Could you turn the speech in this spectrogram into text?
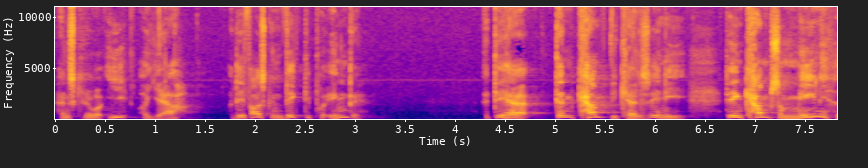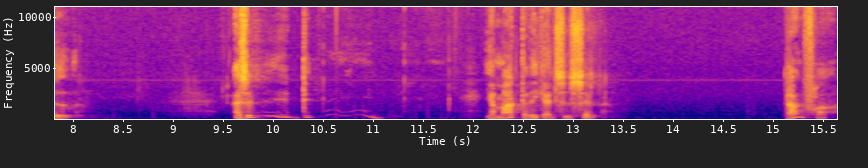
Han skriver I og jer. Og det er faktisk en vigtig pointe. At det her, den kamp, vi kaldes ind i, det er en kamp som menighed. Altså, det, jeg magter det ikke altid selv. Langt fra.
